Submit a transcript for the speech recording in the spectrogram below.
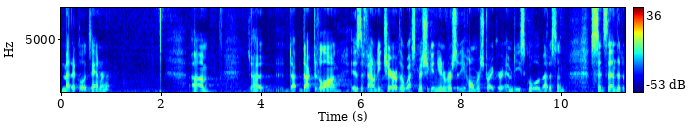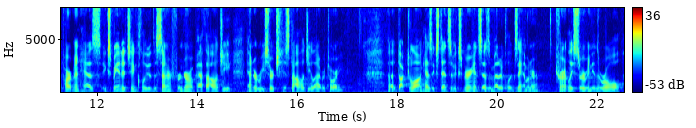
Medical Examiner. Um, uh, Dr. deJong is the founding chair of the West Michigan University Homer Stryker MD School of Medicine. Since then, the department has expanded to include the Center for Neuropathology and a research histology laboratory. Uh, Dr. Long has extensive experience as a medical examiner, currently serving in the role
